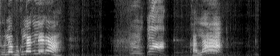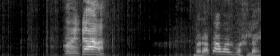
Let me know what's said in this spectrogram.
तुला भूक लागली का खाला बराच आवाज बसलाय.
